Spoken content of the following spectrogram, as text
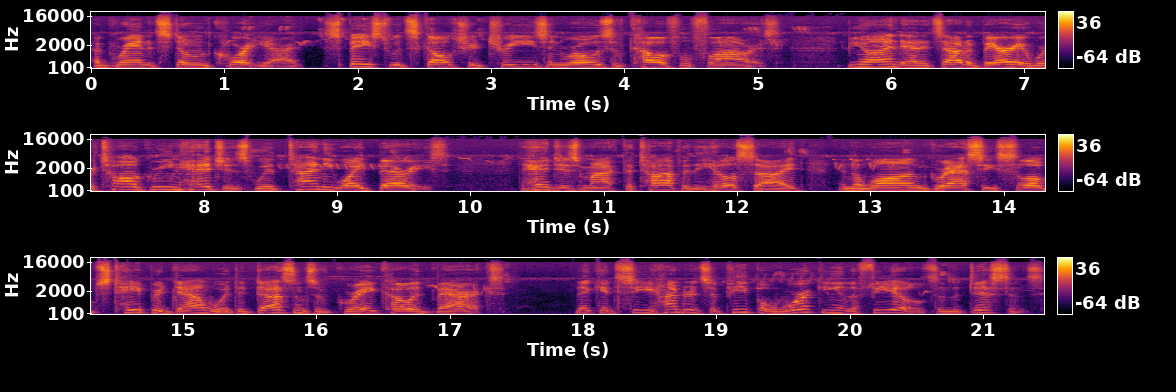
a granite stone courtyard, spaced with sculptured trees and rows of colorful flowers. Beyond, at its outer barrier, were tall green hedges with tiny white berries. Hedges marked the top of the hillside, and the long, grassy slopes tapered downward to dozens of gray colored barracks. They could see hundreds of people working in the fields in the distance.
